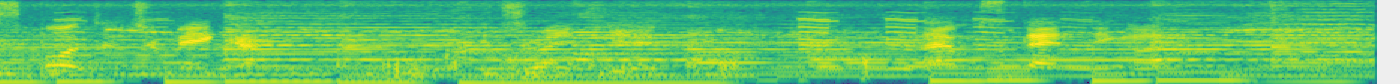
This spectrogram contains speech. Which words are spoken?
spot in Jamaica. It's right here. And I'm standing on it.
